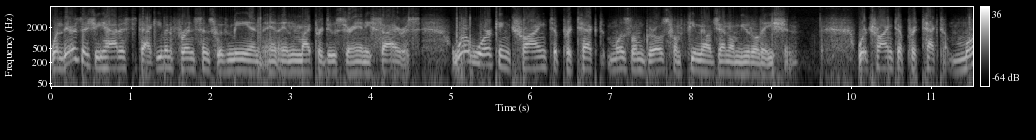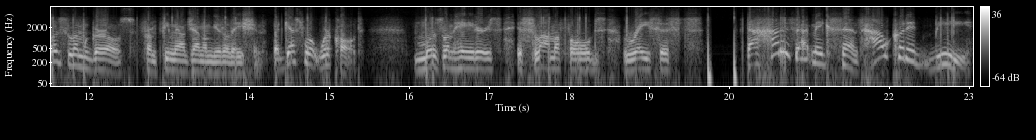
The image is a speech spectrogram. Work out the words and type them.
When there's a jihadist attack, even for instance with me and, and, and, my producer Annie Cyrus, we're working trying to protect Muslim girls from female genital mutilation. We're trying to protect Muslim girls from female genital mutilation. But guess what we're called? Muslim haters, Islamophobes, racists, now, how does that make sense? How could it be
